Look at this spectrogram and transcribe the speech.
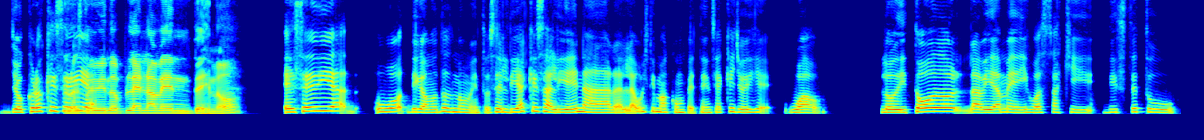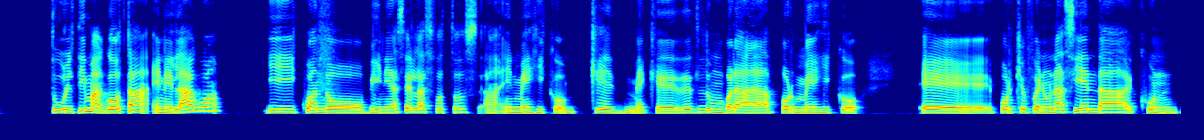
yo creo que ese Lo día... estoy viendo plenamente, ¿no? Ese día hubo, digamos, dos momentos. El día que salí de nadar a la última competencia que yo dije, wow, lo di todo, la vida me dijo hasta aquí, diste tu, tu última gota en el agua. Y cuando vine a hacer las fotos ah, en México, que me quedé deslumbrada por México, eh, porque fue en una hacienda con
